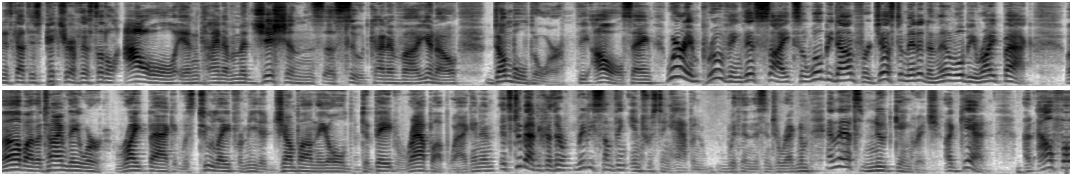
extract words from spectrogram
And it's got this picture of this little owl in kind of a magician's uh, suit, kind of, uh, you know, Dumbledore, the owl, saying, We're improving this site, so we'll be down for just a minute and then we'll be right back. Well, by the time they were right back, it was too late for me to jump on the old debate wrap up wagon. And it's too bad because there really something interesting happened within this interregnum, and that's Newt Gingrich. Again, an alpha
